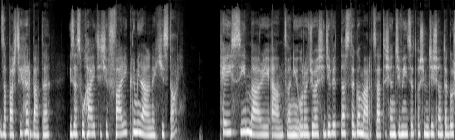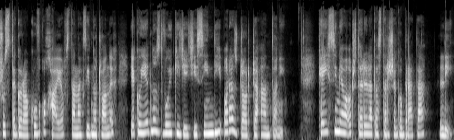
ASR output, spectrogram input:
zapaszcie herbatę i zasłuchajcie się fali kryminalnych historii. Casey Mary Anthony urodziła się 19 marca 1986 roku w Ohio w Stanach Zjednoczonych jako jedno z dwójki dzieci Cindy oraz Georgia Anthony. Casey miała o 4 lata starszego brata, Lee.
